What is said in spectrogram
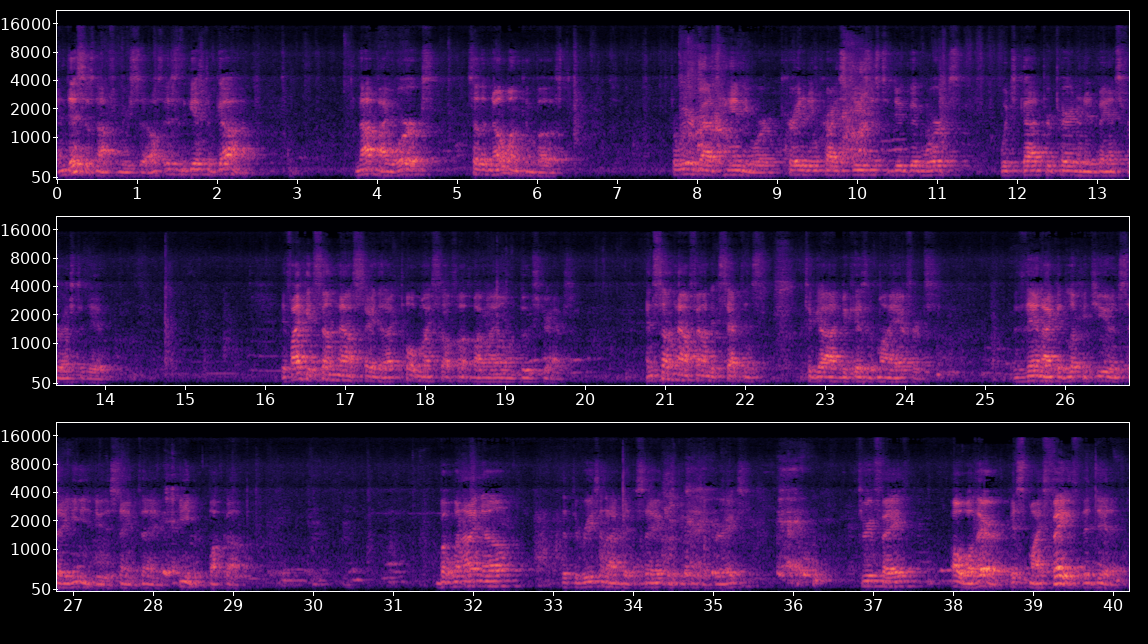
And this is not from yourselves, this is the gift of God. Not by works, so that no one can boast. For we are God's handiwork, created in Christ Jesus to do good works, which God prepared in advance for us to do. if I could somehow say that I pulled myself up by my own bootstraps and somehow found acceptance to God because of my efforts, then I could look at you and say, you need to do the same thing. You need to buck up. But when I know that the reason I've been saved is because of grace, through faith, oh, well, there, it's my faith that did it.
